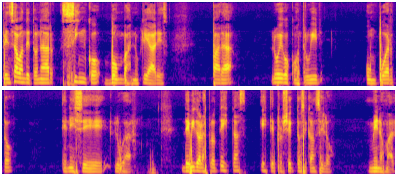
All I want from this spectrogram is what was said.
pensaban detonar cinco bombas nucleares para luego construir un puerto en ese lugar. Debido a las protestas, este proyecto se canceló. Menos mal.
